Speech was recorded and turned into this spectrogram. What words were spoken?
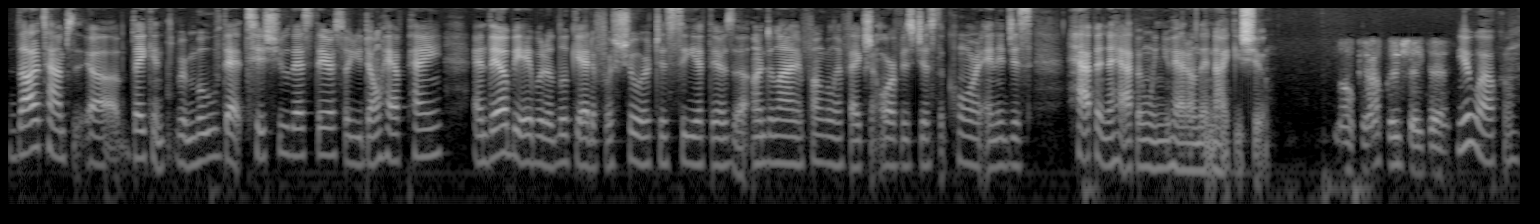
a lot of times uh, they can remove that tissue that's there, so you don't have pain, and they'll be able to look at it for sure to see if there's an underlying fungal infection or if it's just the corn and it just happened to happen when you had on that Nike shoe. Okay, I appreciate that. You're welcome.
